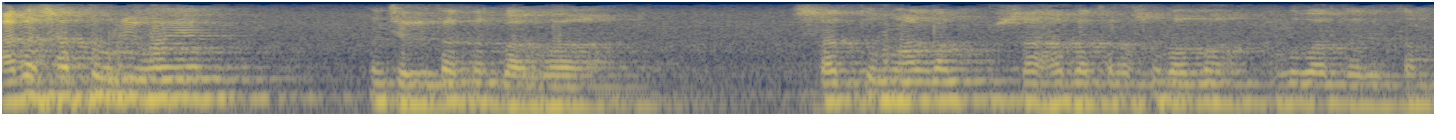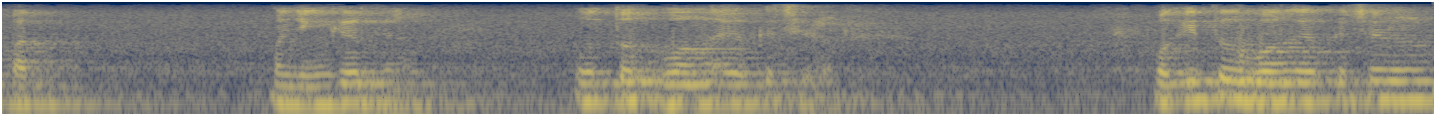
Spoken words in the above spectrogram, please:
Ada satu riwayat menceritakan bahwa satu malam sahabat Rasulullah keluar dari tempat menyingkirnya untuk buang air kecil. Begitu buang air kecil,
